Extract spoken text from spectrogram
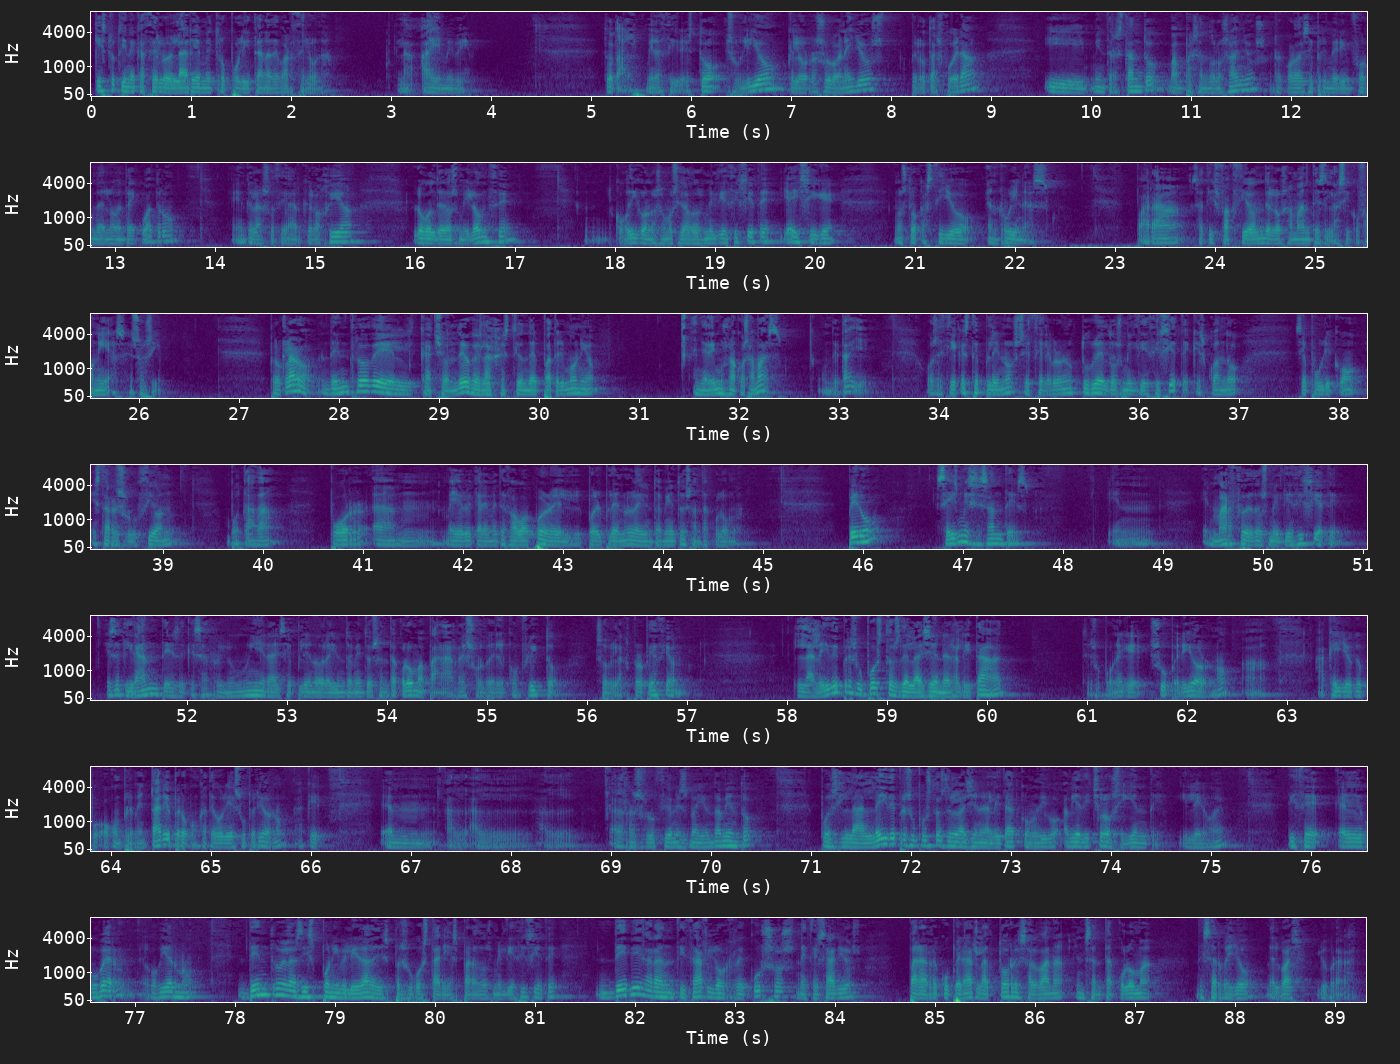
que esto tiene que hacerlo el área metropolitana de Barcelona, la AMB. Total, mira decir, esto es un lío, que lo resuelvan ellos, pelotas fuera, y mientras tanto van pasando los años, recuerda ese primer informe del 94, eh, de la Sociedad de Arqueología, luego el de 2011, como digo, nos hemos ido a 2017 y ahí sigue nuestro castillo en ruinas, para satisfacción de los amantes de las psicofonías, eso sí. Pero claro, dentro del cachondeo que es la gestión del patrimonio, añadimos una cosa más, un detalle. Os decía que este pleno se celebró en octubre del 2017, que es cuando se publicó esta resolución votada por em, mayoritariamente a favor por el, por el Pleno del Ayuntamiento de Santa Coloma. Pero seis meses antes, en, en marzo de 2017, es decir, antes de que se reuniera ese Pleno del Ayuntamiento de Santa Coloma para resolver el conflicto sobre la expropiación, la ley de presupuestos de la Generalitat, se supone que superior ¿no? a, aquello que, o complementario, pero con categoría superior, ¿no? a que em, al, a las resoluciones de un ayuntamiento, pues la ley de presupuestos de la Generalitat, como digo, había dicho lo siguiente, y leo, ¿eh? dice, el, gobierno, el gobierno, dentro de las disponibilidades presupuestarias para 2017, debe garantizar los recursos necesarios para recuperar la Torre Salvana en Santa Coloma de Cervelló del Baix Llobregat.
